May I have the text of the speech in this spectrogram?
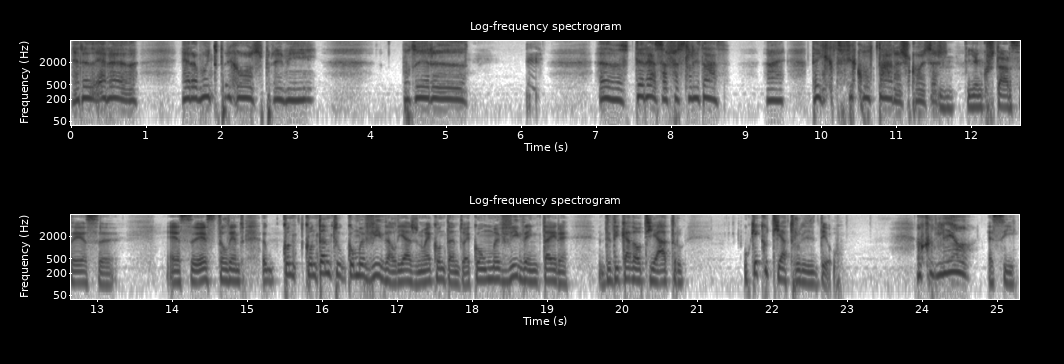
Era, era, era muito perigoso para mim poder eh, eh, ter essa facilidade. é? Tenho que dificultar as coisas. E encostar-se a esse, esse, esse talento. Com, com tanto, com uma vida, aliás, não é com tanto, é com uma vida inteira dedicada ao teatro. O que é que o teatro lhe deu O que me deu, a si?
